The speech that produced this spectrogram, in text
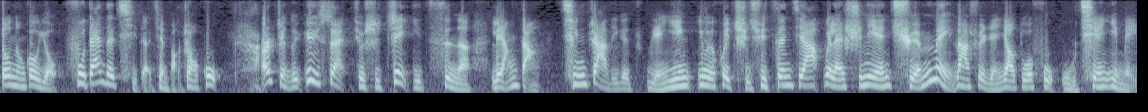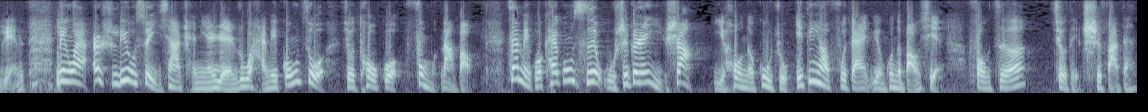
都能够有负担得起的健保照顾，而整个预算就是这一次呢两党。倾轧的一个原因，因为会持续增加，未来十年全美纳税人要多付五千亿美元。另外，二十六岁以下成年人如果还没工作，就透过父母纳保。在美国开公司五十个人以上以后呢，雇主一定要负担员工的保险，否则就得吃罚单。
